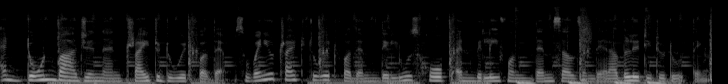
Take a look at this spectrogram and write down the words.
and don't barge in and try to do it for them. So when you try to do it for them they lose hope and belief on themselves and their ability to do things.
